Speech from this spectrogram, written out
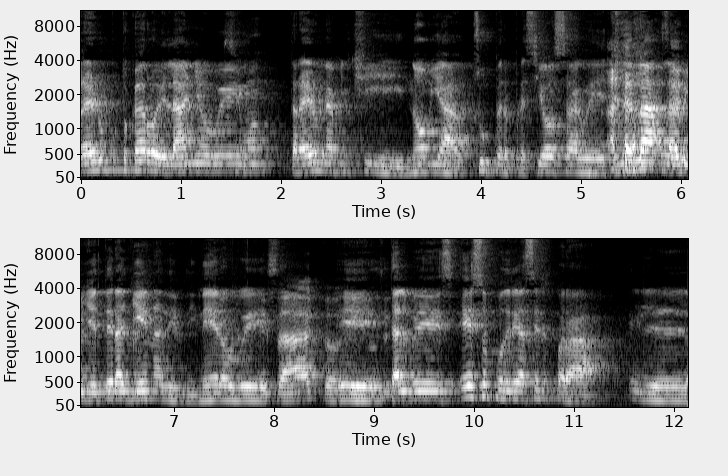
traer un puto carro del año, güey. Simón. Traer una pinche novia súper preciosa, güey. Tener la, la Sí. billetera llena de dinero, güey. Exacto. Eh, entonces- tal vez eso podría ser para el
